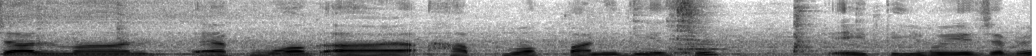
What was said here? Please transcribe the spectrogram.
চাল মাল এক মগ আর হাফ মগ পানি দিয়েছে, এইতেই হয়ে যাবে।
